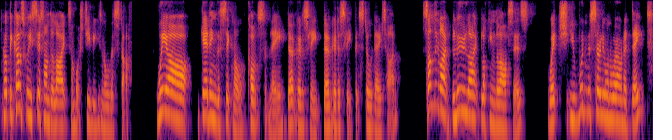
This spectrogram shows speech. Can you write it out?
But because we sit under lights and watch TVs and all this stuff, we are getting the signal constantly don't go to sleep, don't go to sleep. It's still daytime. Something like blue light blocking glasses, which you wouldn't necessarily want to wear on a date.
